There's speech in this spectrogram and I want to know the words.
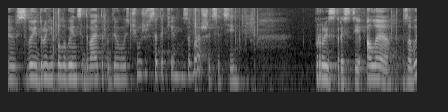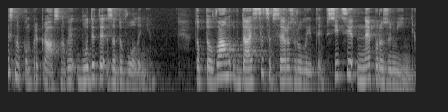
е, в своїй другій половинці. Давайте подивимось, чим же все-таки завершаться ці пристрасті. Але за висновком прекрасно, ви будете задоволені. Тобто вам вдасться це все розрулити, всі ці непорозуміння.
